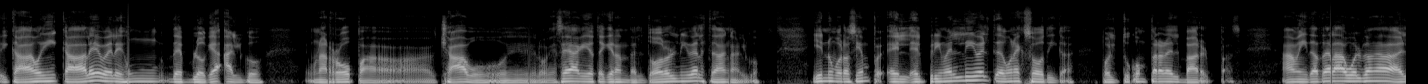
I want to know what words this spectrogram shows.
y cada, cada level es un. desbloquea algo una ropa, chavo, eh, lo que sea que ellos te quieran dar. Todos los niveles te dan algo. Y el número 100, el, primer nivel te da una exótica por tú comprar el Battle Pass. A mitad te la vuelven a dar,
